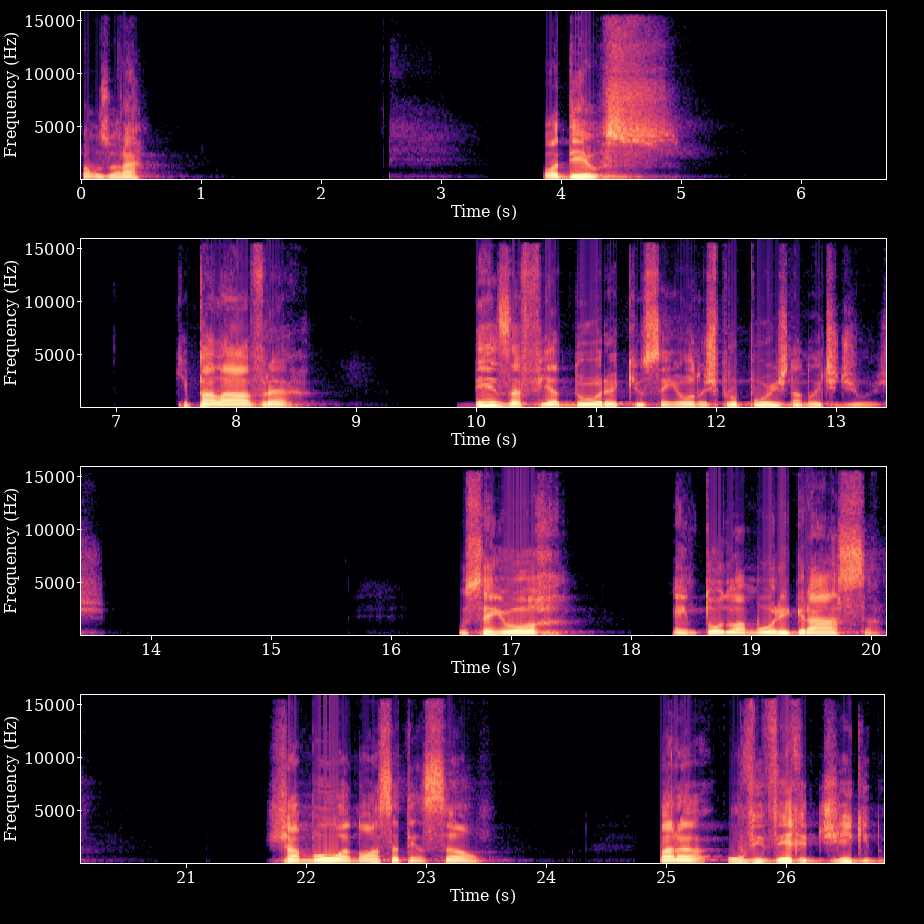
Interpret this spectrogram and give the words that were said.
Vamos orar? Ó oh Deus, que palavra desafiadora que o Senhor nos propôs na noite de hoje. O Senhor, em todo amor e graça, chamou a nossa atenção para um viver digno,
